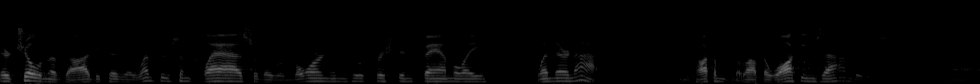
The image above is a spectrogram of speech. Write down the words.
they're children of God because they went through some class or they were born into a Christian family when they're not. We talk about the walking zombies. Uh,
